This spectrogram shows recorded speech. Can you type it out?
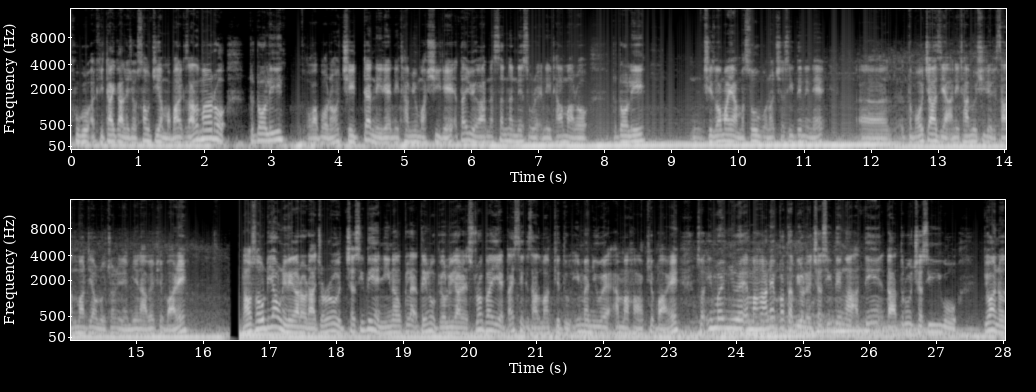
ဟူဂိုအကီထိုက်ကလည်းကျွန်တော်စောင့်ကြည့်ရမှာပါကစားသမားတော့တော်တော်လေးဟိုပါပေါ့နော်ခြေတက်နေတဲ့အနေအထားမျိုးမှာရှိတယ်အသက်အရွယ်က22နှစ်ဆိုတဲ့အနေအထားမှာတော့တော်တော်လေးခြေသွားမရမစိုးဘူးပေါ့နော် Chelsea တင်းနေနဲ့အဲသဘောကျစရာအနေအထားမျိုးရှိတဲ့ကစားသမားတယောက်လို့ကျွန်တော်အနေနဲ့မြင်တာပဲဖြစ်ပါတယ်နောက်ဆုံးတစ်ယောက်အနေနဲ့ကတော့ဒါကျွန်တော်တို့ Chelsea တင်းရဲ့ညီနောင်ကလပ်အသင်းလို့ပြောလို့ရတဲ့ Strawberry ရဲ့တိုက်စစ်ကစားသမားဖြစ်သူ Emmanuel Amaha ဖြစ်ပါတယ်ဆိုတော့ Emmanuel Amaha နဲ့ပတ်သက်ပြီးတော့လည်း Chelsea တင်းကအသင်းဒါသူတို့ Chelsea ကိုပြောရရင်တော့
